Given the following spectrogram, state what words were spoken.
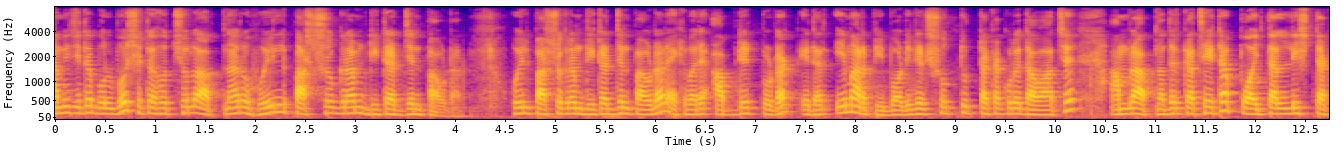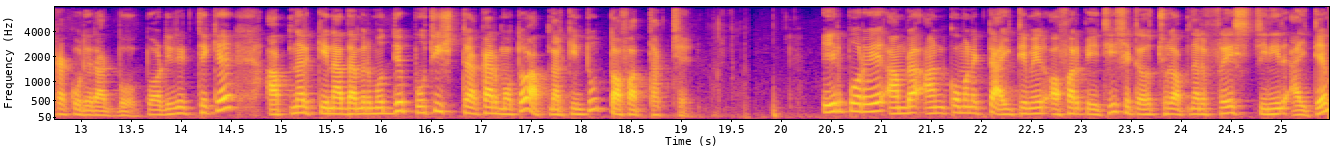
আমি যেটা বলব সেটা হচ্ছে হলো আপনার হুইল পাঁচশো গ্রাম ডিটারজেন্ট পাউডার। হুইল পাঁচশো গ্রাম ডিটারজেন্ট পাউডার একেবারে আপডেট প্রোডাক্ট। এটার এমআরপি, বডি রেট সত্তর টাকা করে দেওয়া আছে। আমরা আপনাদের কাছে এটা পঁয়তাল্লিশ টাকা করে রাখব। বডি রেট থেকে আপনার কেনা দামের মধ্যে পঁচিশ টাকার মতো আপনার কিন্তু তফাৎ থাকছে। এরপরে আমরা আনকমন একটা আইটেমের অফার পেয়েছি, সেটা হচ্ছিল আপনার ফ্রেশ চিনির আইটেম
